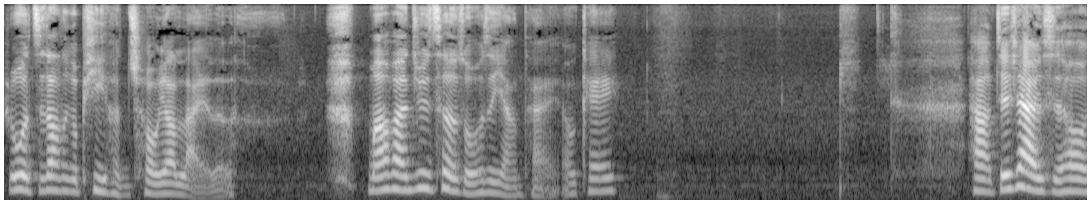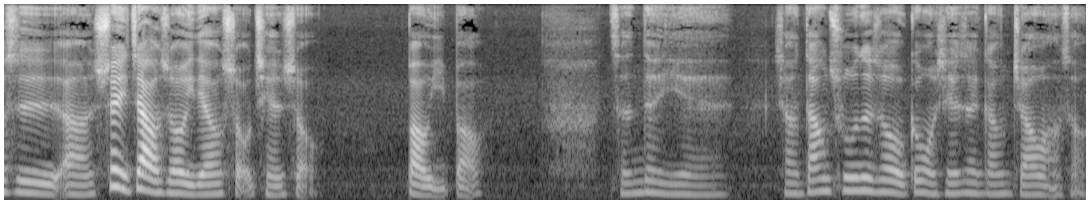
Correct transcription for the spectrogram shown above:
如果知道那个屁很臭要来了。麻烦去厕所或是阳台，OK。好，接下来时候是呃，睡觉的时候一定要手牵手，抱一抱。真的耶！想当初那时候我跟我先生刚交往的时候，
